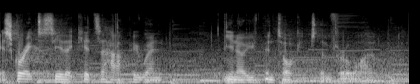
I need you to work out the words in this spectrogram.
it's great to see that kids are happy when you know, you've been talking to them for a while.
